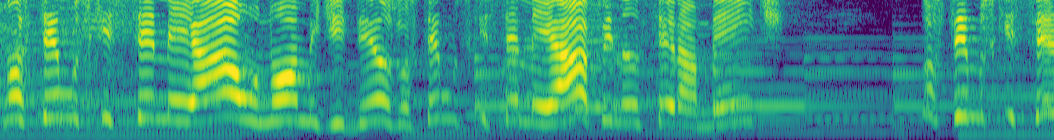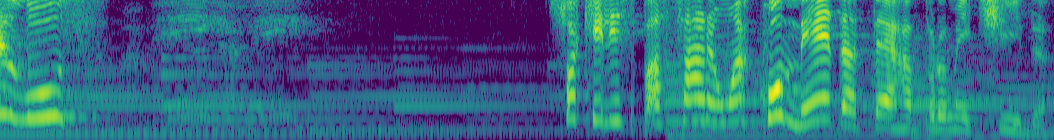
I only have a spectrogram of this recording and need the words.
Nós temos que semear o nome de Deus, nós temos que semear financeiramente, nós temos que ser luz. Só que eles passaram a comer da terra prometida.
